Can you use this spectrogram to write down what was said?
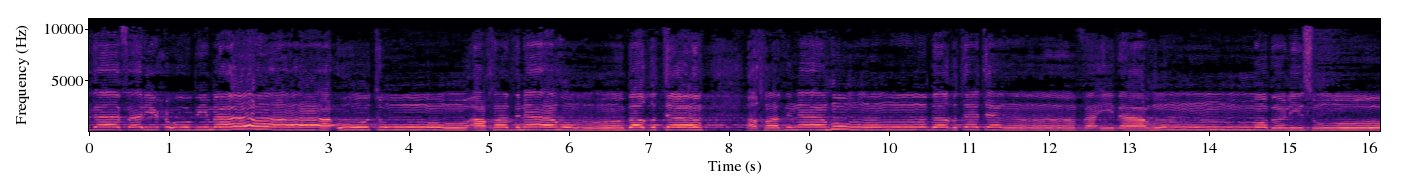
إذا فرحوا بما أوتوا أخذناهم بغتة أخذناهم بغتة فإذا هم مبلسون.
